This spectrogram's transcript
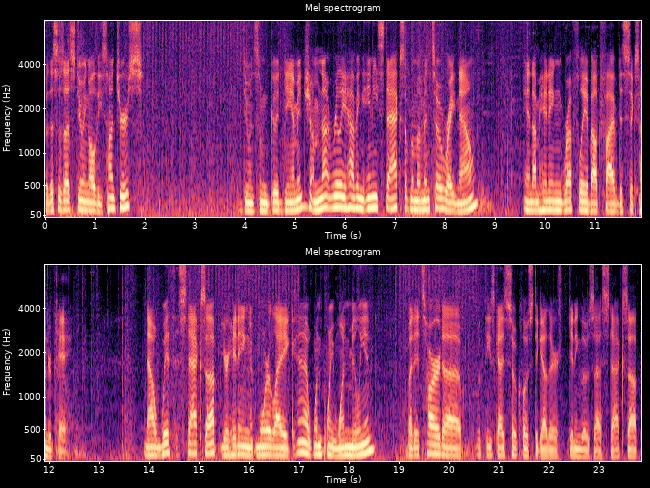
But this is us doing all these hunters. Doing some good damage. I'm not really having any stacks of the memento right now. And I'm hitting roughly about 5 to 600k. Now with stacks up, you're hitting more like eh, 1.1 million but it's hard uh, with these guys so close together, getting those uh, stacks up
